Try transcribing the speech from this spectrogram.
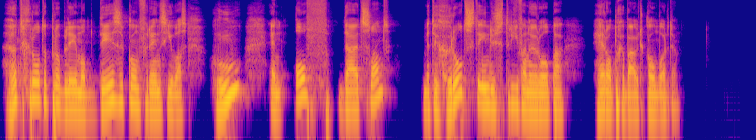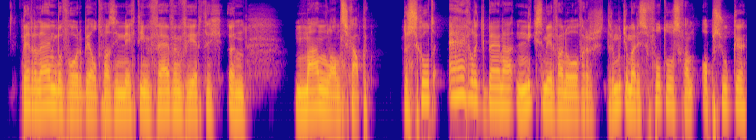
Het grote probleem op deze conferentie was hoe en of Duitsland, met de grootste industrie van Europa, heropgebouwd kon worden. Berlijn bijvoorbeeld was in 1945 een maanlandschap. Er schoot eigenlijk bijna niks meer van over. Er moet je maar eens foto's van opzoeken.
